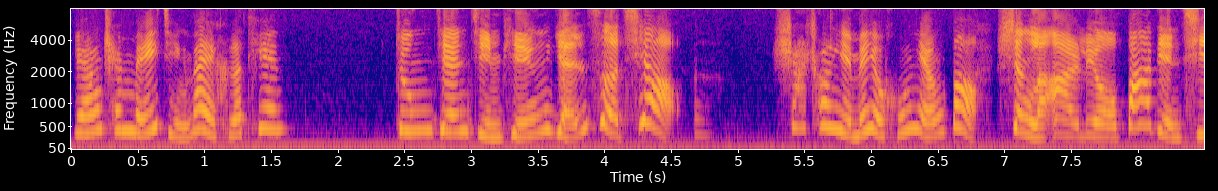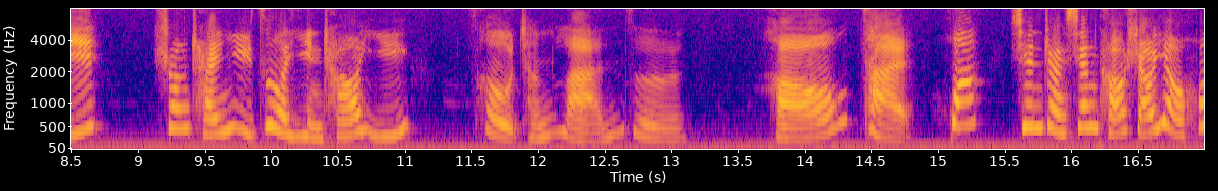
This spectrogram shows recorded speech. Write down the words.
良辰美景奈何天，中间仅凭颜色俏，纱窗也没有红娘报，剩了二六八点齐，双蝉玉作引朝仪，凑成篮子，好采花。仙丈香桃芍药花。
